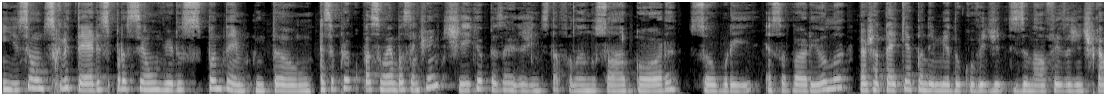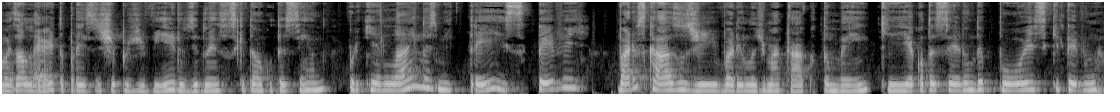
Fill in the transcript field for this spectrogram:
E isso é um dos critérios para ser um vírus pandêmico. Então, essa preocupação é bastante antiga, apesar de a gente estar falando só agora sobre essa varíola. Eu acho até que a pandemia do Covid-19 fez a gente ficar mais alerta para esses tipos de vírus e doenças que estão acontecendo, porque lá em 2003 teve vários casos de varíola de macaco também, que aconteceram depois que teve um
